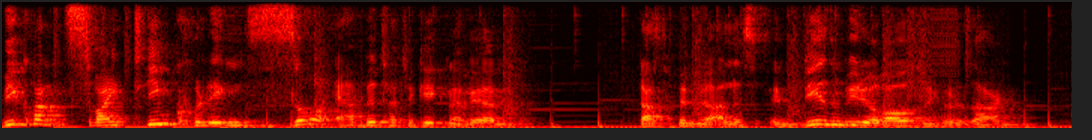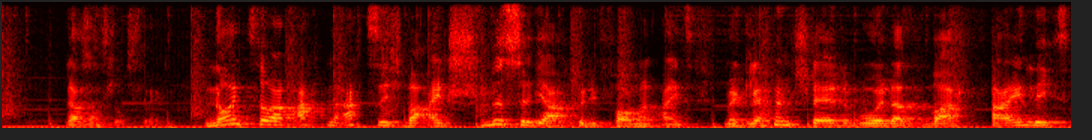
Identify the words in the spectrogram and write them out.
Wie konnten zwei Teamkollegen so erbitterte Gegner werden? Das finden wir alles in diesem Video raus und ich würde sagen, Lass uns loslegen. 1988 war ein Schlüsseljahr für die Formel 1. McLaren stellte wohl das wahrscheinlich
